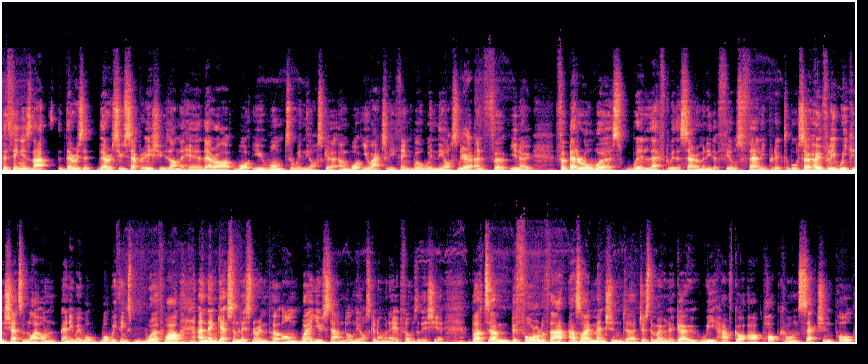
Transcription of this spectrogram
the thing is that there is a there are two separate issues, aren't there? Here, there are what you want to win the Oscar and what you actually think will win the Oscar. Yeah. And for you know, for better or worse, we're left with a ceremony that feels fairly predictable. So hopefully we can shed some light on anyway what what we think's worthwhile, and then get some listener input on where you stand on the Oscar nominated films of this year. But um, before all of that, as I mentioned uh, just a moment ago, we have got our popcorn section. Paul,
